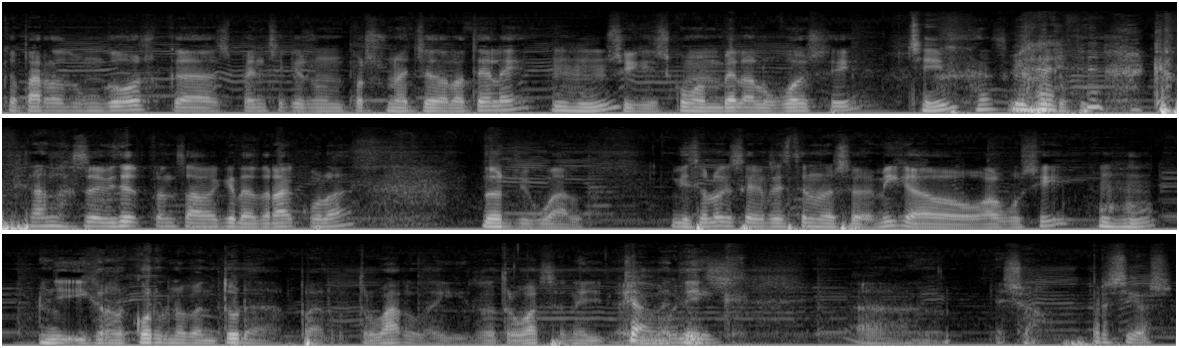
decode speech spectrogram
que parla d'un gos que es pensa que és un personatge de la tele, Mhm. o sigui, és com en Bela Lugosi, Sí. que, que mirant la seva vida es pensava que era Dràcula, doncs igual. I sembla que segresten una seva amiga o alguna així, Uh -huh. i, i que recorre una aventura per trobar-la i retrobar-se en ell, Que ell mateix. Uh, això, Preciós.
